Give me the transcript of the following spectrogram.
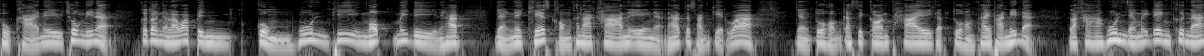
ถูกขายในช่วงนี้เนี่ยก็ต้องยอมรับว่าเป็นกลุ่มหุ้นที่งบไม่ดีนะครับ อย่างในเคสของธนาคารเองเนี่ยนะครับจะสังเกตว่าอย่างตัวของกสิกรไทยกับตัวของไทยพาณิชย์เนี่ยราคาหุ้นยังไม่เด้งขึ้นนะ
